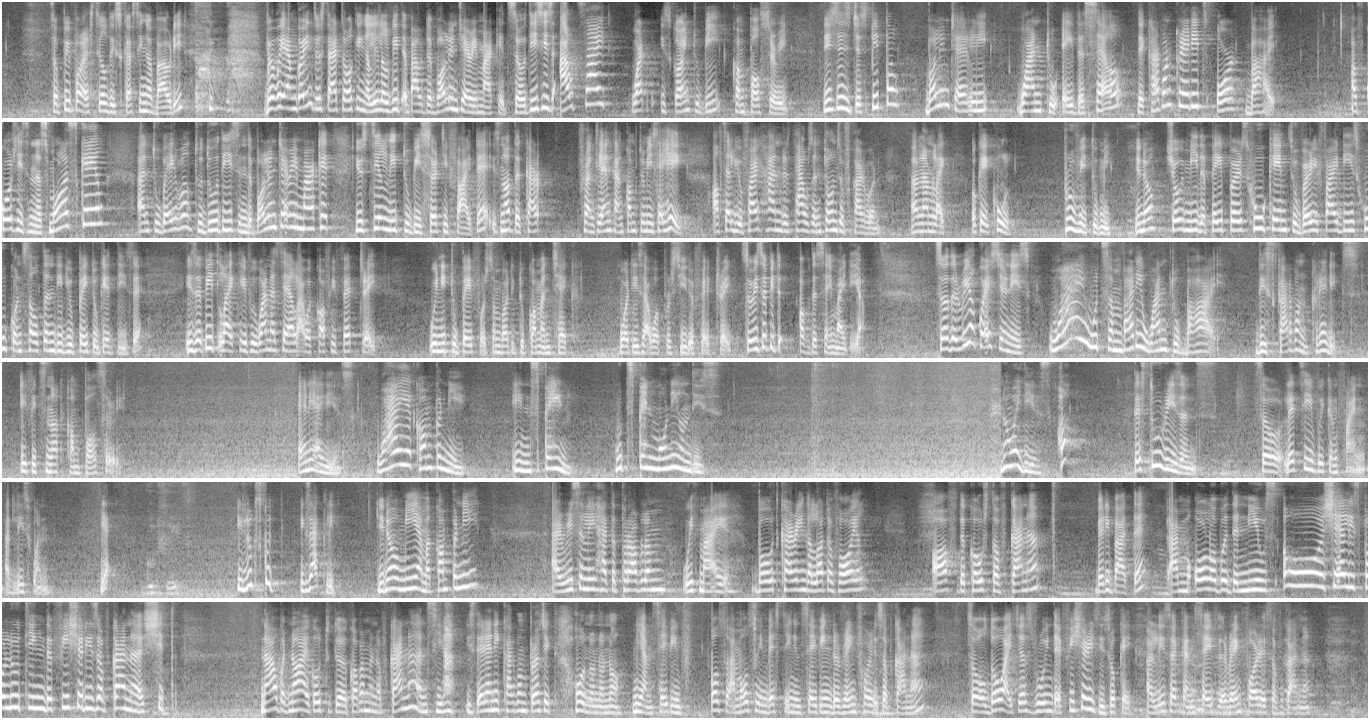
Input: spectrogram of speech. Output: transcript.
So people are still discussing about it. but we, I'm going to start talking a little bit about the voluntary market. So this is outside what is going to be compulsory. This is just people voluntarily want to either sell the carbon credits or buy. Of course, it's in a smaller scale, and to be able to do this in the voluntary market, you still need to be certified. Eh? It's not that Car Franklin can come to me and say, hey, I'll sell you 500,000 tons of carbon. And I'm like, okay, cool, prove it to me. You know, show me the papers, who came to verify this, who consultant did you pay to get this. Eh? It's a bit like if we want to sell our coffee fair trade we need to pay for somebody to come and check what is our procedure fair trade. So it's a bit of the same idea. So the real question is, why would somebody want to buy these carbon credits if it's not compulsory? Any ideas? Why a company in Spain would spend money on this? No ideas. Huh? There's two reasons. So let's see if we can find at least one good faith? It looks good, exactly. You know me, I'm a company. I recently had a problem with my boat carrying a lot of oil off the coast of Ghana. Very bad, eh? I'm all over the news. Oh, Shell is polluting the fisheries of Ghana. Shit. Now, but now I go to the government of Ghana and see, is there any carbon project? Oh, no, no, no. Me, I'm saving. Also, I'm also investing in saving the rainforest of Ghana. So although I just ruined the fisheries, it's okay. At least I can save the rainforest of Ghana.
